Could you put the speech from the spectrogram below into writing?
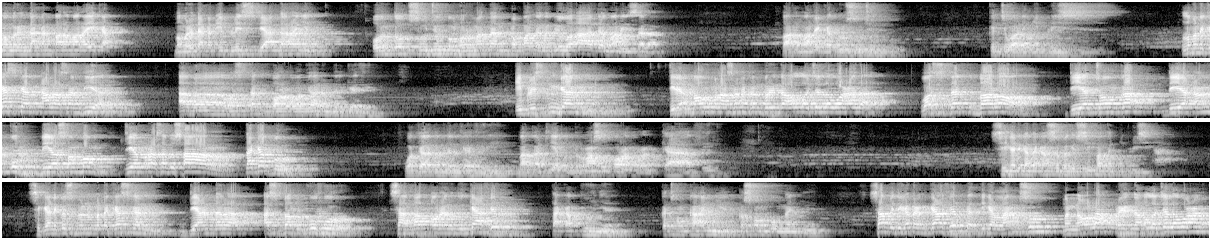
memerintahkan para malaikat memerintahkan iblis di antaranya untuk sujud penghormatan kepada Nabiullah Adam alaihissalam para malaikat pun sujud. Kecuali iblis. Menegaskan alasan dia. Aba wastakbara wa kana minal Iblis enggan. Tidak mau melaksanakan perintah Allah Jalla wa ala. Wastakbara. Dia congkak dia angkuh dia sombong dia merasa besar takabbur wa kana minal maka dia pun termasuk orang-orang kafir. Sehingga dikatakan sebagai sifat iblisiyah sekaligus menegaskan di antara asbab kufur sebab orang itu kafir takaburnya kecongkaannya kesombongannya Sampai dikatakan kafir ketika langsung menolak perintah Allah Jalla wa'ala.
